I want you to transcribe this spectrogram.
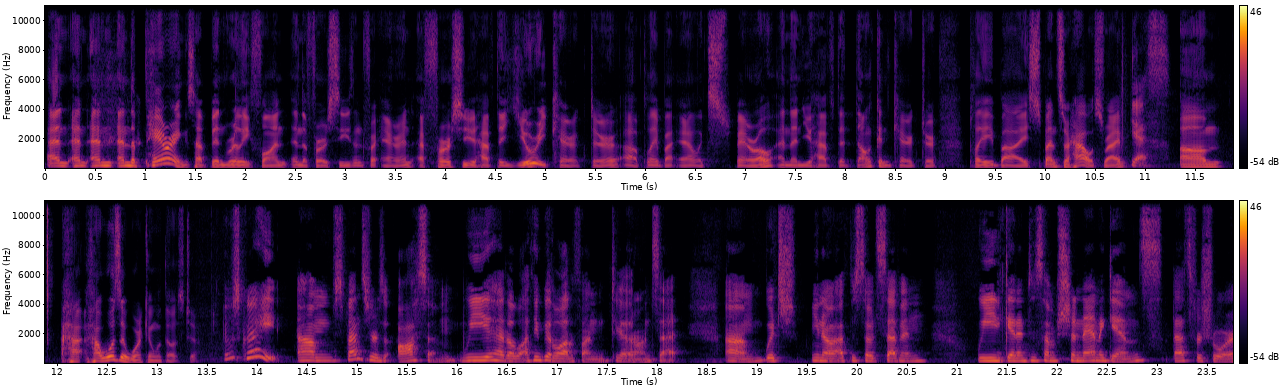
and and and and the pairings have been really fun in the first season for Erin. At first you have the Yuri character uh, played by Alex Sparrow and then you have the Duncan character played by Spencer House, right? Yes. Um how, how was it working with those two? It was great. Um, Spencer's awesome. We had a lot, I think we had a lot of fun together on set. Um, which, you know, episode seven, we get into some shenanigans, that's for sure.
